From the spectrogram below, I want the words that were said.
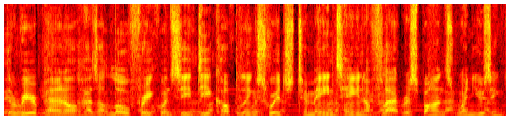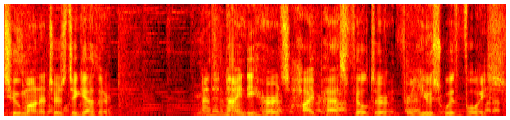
The rear panel has a low-frequency decoupling switch to maintain a flat response when using two monitors together, and a 90 Hz high-pass filter for use with voice.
